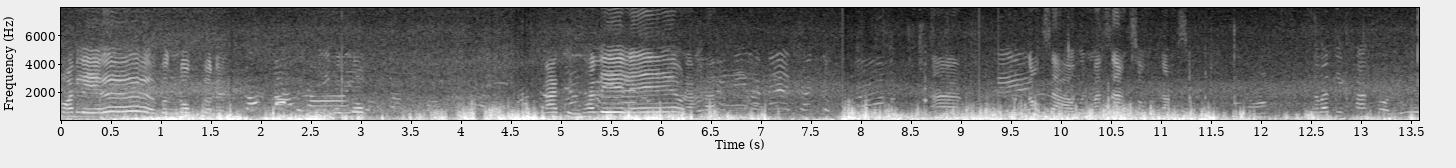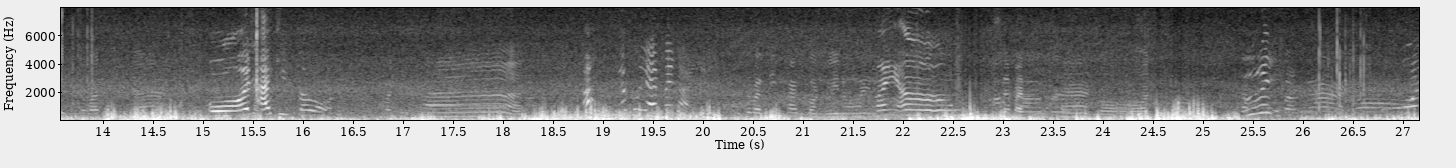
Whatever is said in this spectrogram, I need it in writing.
ฮอนเลยเออเบิ่งนกตัวนั้นเบิ่งนก มาถึงทะเลแล้วนะคะอ่าน้องสาวมันมาสั่งส้มตำสุกสวัสดีค่ะก่อนลูก สวัสดีค่ะ โอ้ยท้ายคลิปตลอด สวัสดีค่ะ เอ้าแล้วคุณยายไปไหน สวัสดีค่ะก่อนน้อยน้อย ไม่เอา ๆสวัสดีค่ะก่อน เฮ้ยโอ้ย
